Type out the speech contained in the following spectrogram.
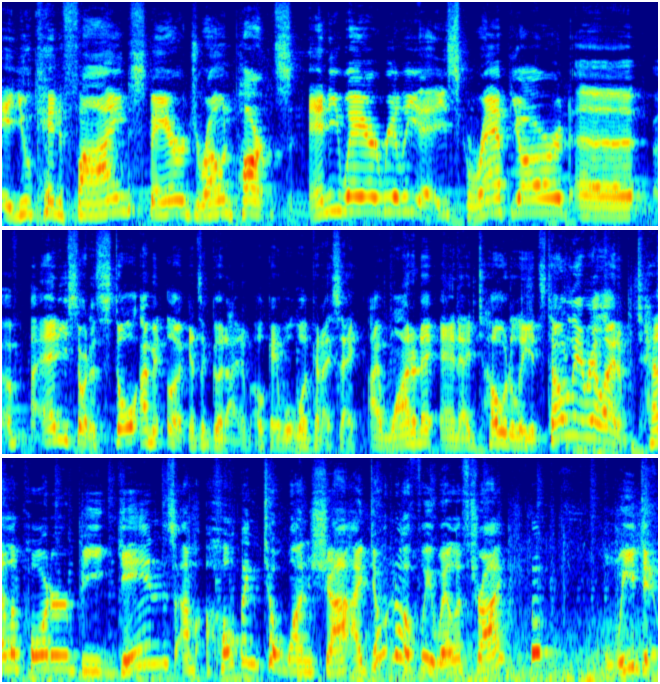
you can find spare drone parts anywhere, really. A scrapyard, uh, any sort of store. I mean, look, it's a good item. Okay, what can I say? I wanted it, and I totally, it's totally a real item. Teleporter begins. I'm hoping to one-shot. I don't know if we will. Let's try. Boop. We do.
